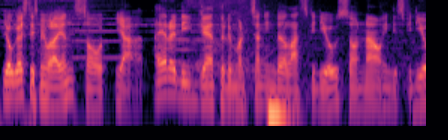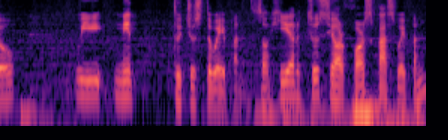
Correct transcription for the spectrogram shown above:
Yo guys, this is me Lion. So yeah, I already get to the merchant in the last video. So now in this video, we need to choose the weapon. So here, choose your first class weapon.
